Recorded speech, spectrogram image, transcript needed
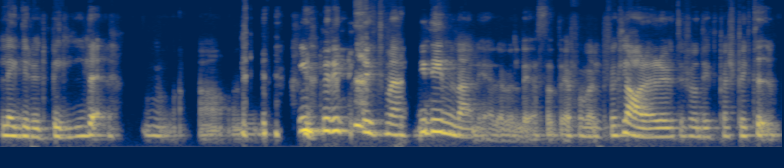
lägger ut bilder. Mm, ja, inte riktigt men i din värld är det väl det så att jag får väl förklara det utifrån ditt perspektiv.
